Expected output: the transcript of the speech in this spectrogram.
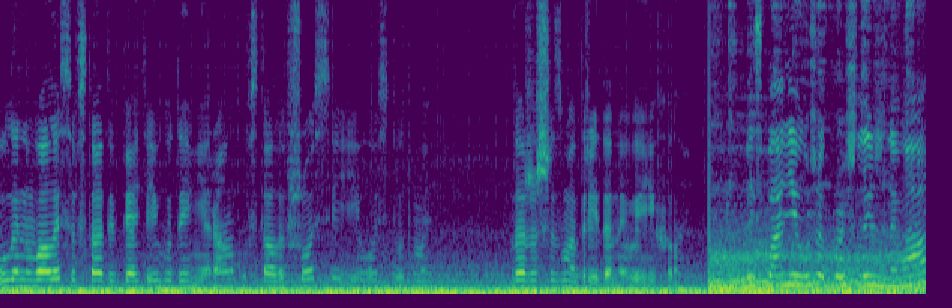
Полинувалися встати в 5 годині ранку, встали в 6 і ось тут ми навіть ще з Мадрида не виїхали. В Іспанії вже пройшли жнива.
